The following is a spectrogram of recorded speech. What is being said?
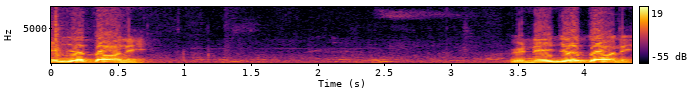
ఏం చేద్దామని? వీడిని ఏం చేద్దామని?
